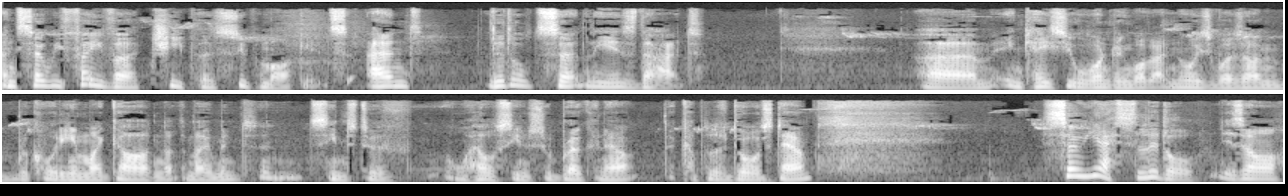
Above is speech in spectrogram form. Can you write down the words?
and so we favour cheaper supermarkets, and Lidl certainly is that. Um, in case you were wondering what that noise was, I'm recording in my garden at the moment, and seems to have, all hell seems to have broken out a couple of doors down. So, yes, Lidl is our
